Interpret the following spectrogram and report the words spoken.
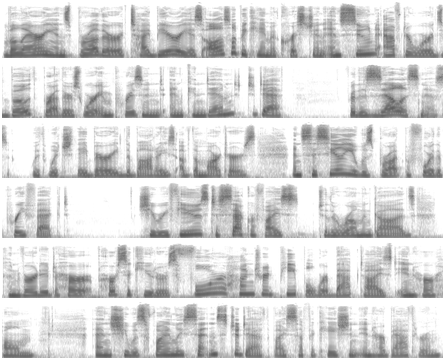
Valerian's brother, Tiberius, also became a Christian, and soon afterwards both brothers were imprisoned and condemned to death for the zealousness with which they buried the bodies of the martyrs, and Cecilia was brought before the prefect. She refused to sacrifice to the Roman gods, converted her persecutors. 400 people were baptized in her home, and she was finally sentenced to death by suffocation in her bathroom.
